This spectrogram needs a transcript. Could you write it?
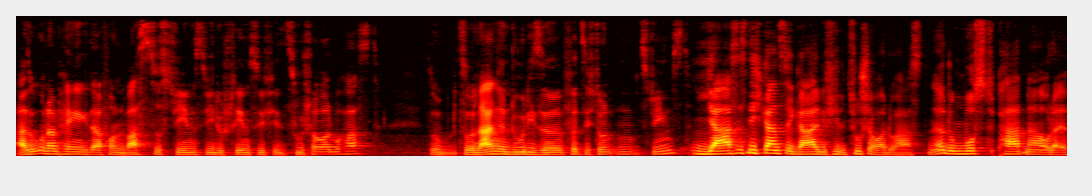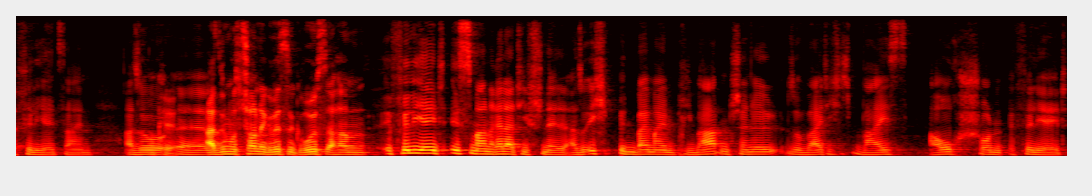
Also unabhängig davon, was du streamst, wie du streamst, wie viele Zuschauer du hast, so, solange du diese 40 Stunden streamst, Ja, es ist nicht ganz egal, wie viele Zuschauer du hast. Ne? Du musst Partner oder Affiliate sein. Also, okay. äh, also du musst schon eine gewisse Größe haben. Affiliate ist man relativ schnell. Also ich bin bei meinem privaten Channel, soweit ich weiß, auch schon Affiliate.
